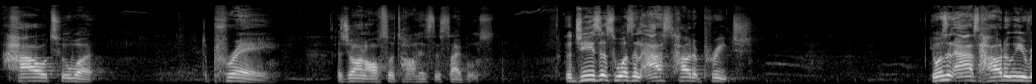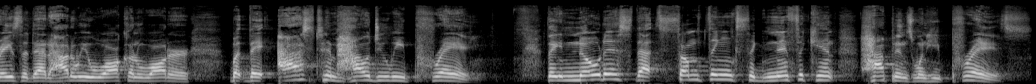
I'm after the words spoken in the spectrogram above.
how to what? To pray, as John also taught his disciples. But Jesus wasn't asked how to preach. He wasn't asked, How do we raise the dead? How do we walk on water? But they asked him, How do we pray? They notice that something significant happens when he prays,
